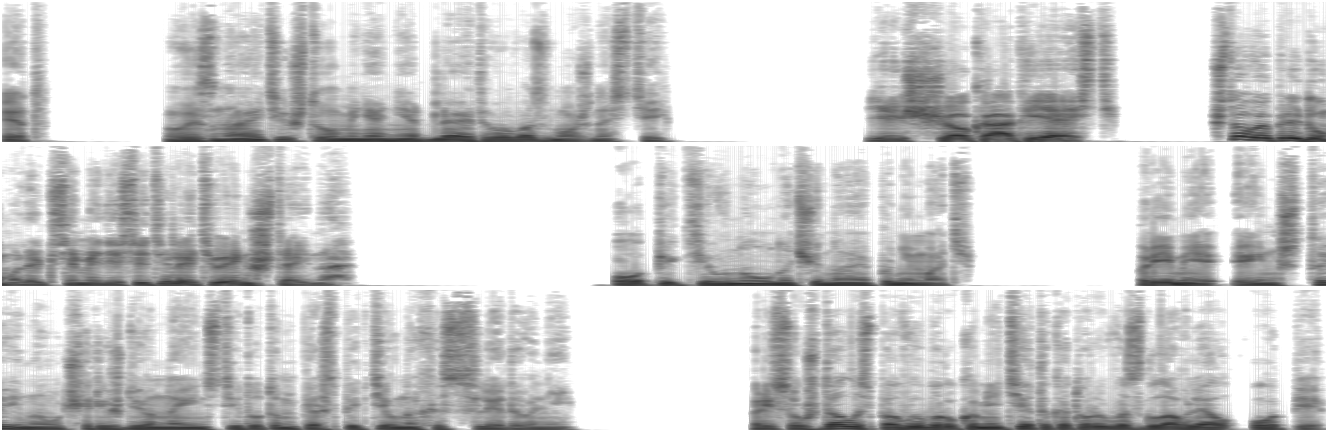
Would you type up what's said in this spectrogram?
Эд, вы знаете, что у меня нет для этого возможностей. Еще как есть! Что вы придумали к 70-летию Эйнштейна? Опи кивнул, начиная понимать. Премия Эйнштейна, учрежденная Институтом перспективных исследований, присуждалась по выбору комитета, который возглавлял Опи.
